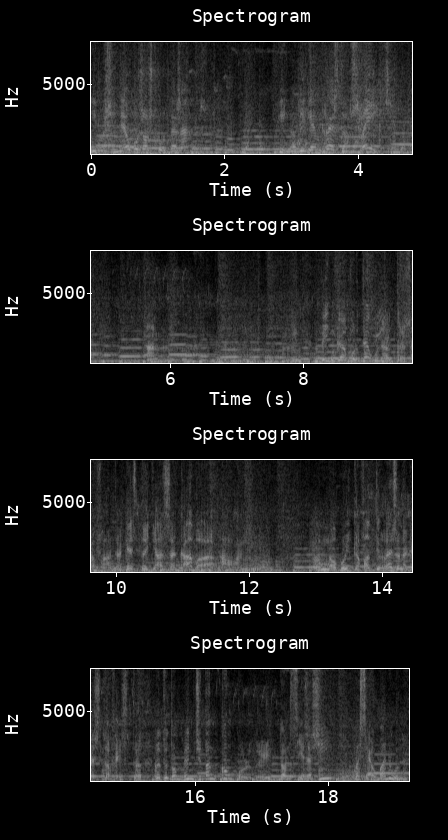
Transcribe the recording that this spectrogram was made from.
imagineu-vos els cortesans. I no diguem res dels reis. Vinga, porteu una altra safata. Aquesta ja s'acaba. No vull que falti res en aquesta festa. Que tothom mengi tant com vulgui. Doncs si és així, passeu-me'n una.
